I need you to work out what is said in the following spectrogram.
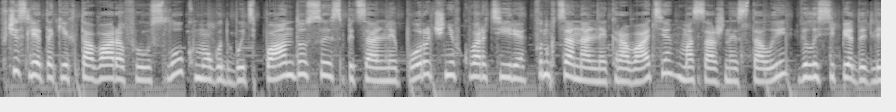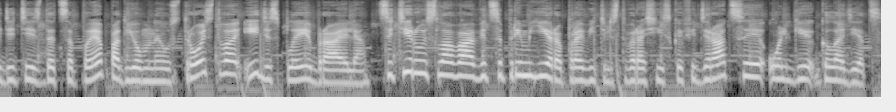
В числе таких товаров и услуг могут быть пандусы, специальные поручни в квартире, функциональные кровати, массажные столы, велосипеды для детей с ДЦП, подъемные устройства и дисплеи Брайля. Цитирую слова вице-премьера правительства Российской Федерации Ольги Голодец.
